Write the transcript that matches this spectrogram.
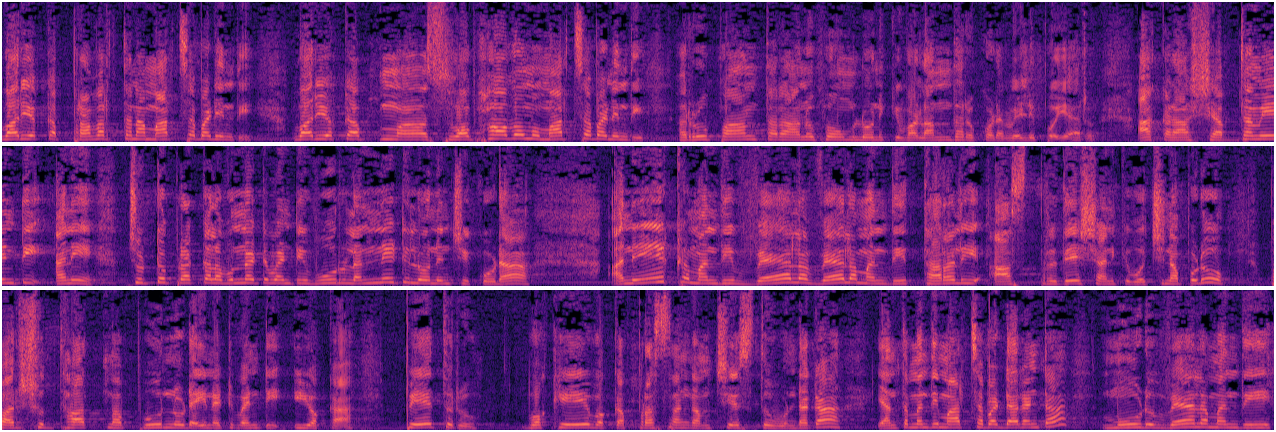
వారి యొక్క ప్రవర్తన మార్చబడింది. వారి యొక్క స్వభావము మార్చబడింది. రూపాంతర అనుభవంలోనికి వాళ్ళందరూ కూడా వెళ్ళిపోయారు. అక్కడ ఆ శబ్దం ఏంటి? అని చుట్టుప్రక్కల ఉన్నటువంటి ఊరులన్నిటిలో నుంచి కూడా అనేక మంది వేల వేల మంది తరలి ఆ ప్రదేశానికి వచ్చినప్పుడు పరిశుద్ధాత్మ పూర్ణుడైనటువంటి ఈ యొక్క పేతురు ఒకే ఒక ప్రసంగం చేస్తూ ఉండగా ఎంతమంది మార్చబడ్డారంట? మూడు వేల మంది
